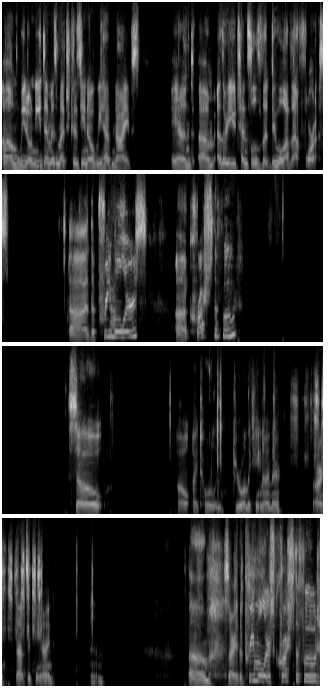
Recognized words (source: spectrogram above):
Um, we don't need them as much because, you know, we have knives and um, other utensils that do a lot of that for us. Uh, the premolars uh, crush the food. So Oh, I totally drew on the canine there. Sorry, that's a canine. And, um, sorry, the premolars crush the food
